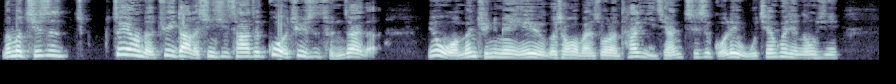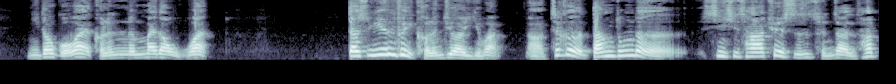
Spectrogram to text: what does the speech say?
那么其实这样的巨大的信息差在过去是存在的，因为我们群里面也有个小伙伴说了，他以前其实国内五千块钱的东西。你到国外可能能卖到五万，但是运费可能就要一万啊！这个当中的信息差确实是存在的。它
